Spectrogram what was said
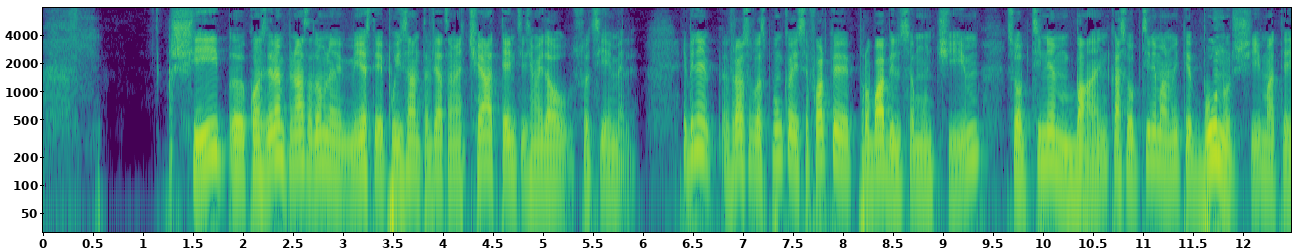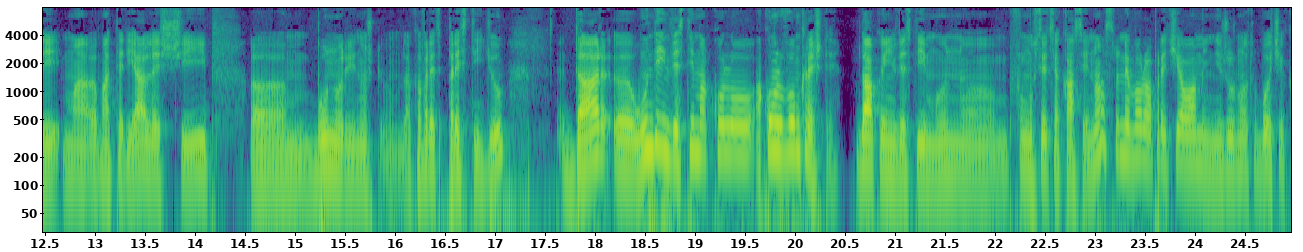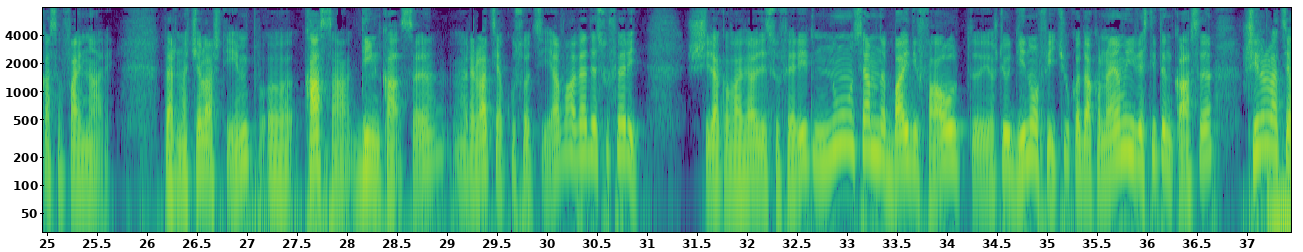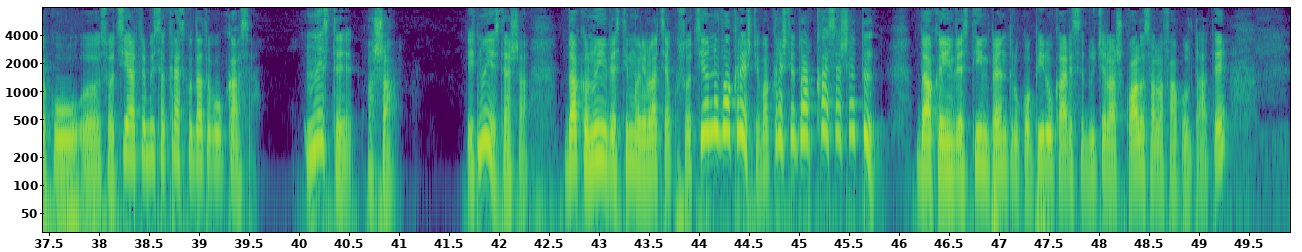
Și uh, considerăm prin asta, domnule, este epuizantă viața mea, ce atenție se mai dau soției mele. E bine, vreau să vă spun că este foarte probabil să muncim, să obținem bani, ca să obținem anumite bunuri și materi- materiale și uh, bunuri, nu știu, dacă vreți, prestigiu, dar uh, unde investim acolo, acolo vom crește. Dacă investim în uh, frumusețea casei noastre, ne vor aprecia oamenii din jurul nostru, bă, ce casă fainare. Dar în același timp, uh, casa din casă, relația cu soția, va avea de suferit și dacă va avea de suferit, nu înseamnă by default, eu știu, din oficiu, că dacă noi am investit în casă și relația cu uh, soția ar trebui să crească odată cu casa. Nu este așa. Deci nu este așa. Dacă nu investim în relația cu soția, nu va crește. Va crește doar casa și atât. Dacă investim pentru copilul care se duce la școală sau la facultate,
